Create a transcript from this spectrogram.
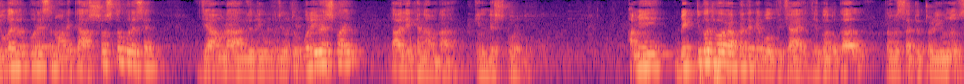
যোগাযোগ করেছেন। অনেকে আশ্বস্ত করেছেন যে আমরা যদি উপযুক্ত পরিবেশ পাই তাহলে এখানে আমরা ইনভেস্ট করব। আমি ব্যক্তিগতভাবে আপনাদেরকে বলতে চাই যে গতকাল প্রফেসর ডক্টর ইউনুস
